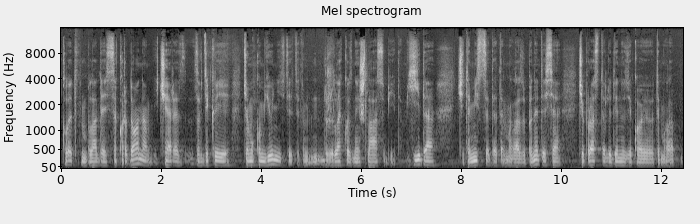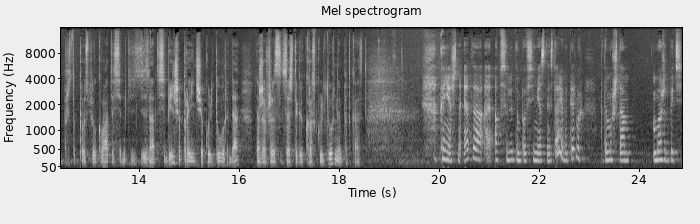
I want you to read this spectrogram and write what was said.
коли ти там була десь за кордоном, і через завдяки цьому ком'юніті ти там дуже легко знайшла собі там гіда, чи там місце, де ти могла зупинитися, чи просто людину, з якою ти могла просто поспілкуватися, дізнатися більше про інші культури, да? Вона вже все ж таки кроскультурний подкаст. Конечно, это абсолютно повсеместная история. Во-первых, потому что, может быть,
